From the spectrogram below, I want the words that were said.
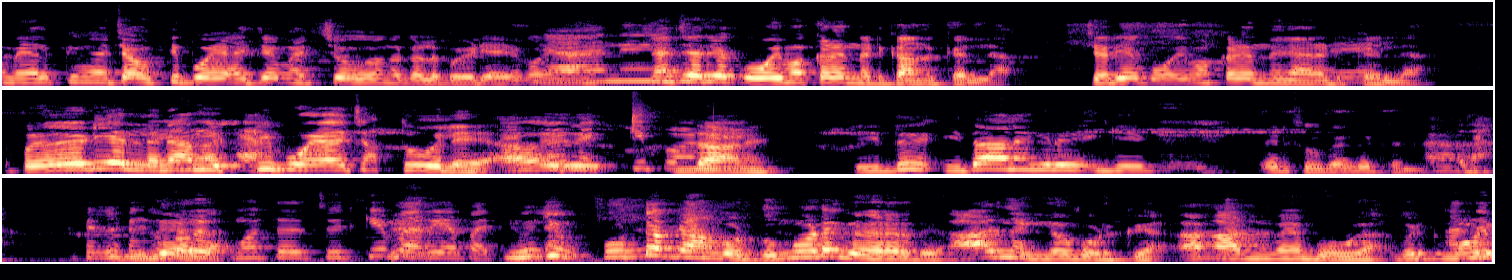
മേൽക്ക് ഇങ്ങനെ ചവിട്ടി പോയി അയച്ചാൽ മരിച്ചു പോകുന്നൊക്കെ ഉള്ള പേടിയായിരുന്നു ഞാൻ ഞാൻ ചെറിയ കോഴിമക്കളെ ഒന്നും എടുക്കാൻ നിക്കല്ല. ചെറിയ കോഴിമക്കളെ ഒന്നും ഞാൻ എടുക്കല്ല. പേടിയല്ല ഞാൻ നെക്കി പോയാൽ ചത്തൂലേ. ആ ഒരു നെക്കിപ്പോണേ. ഇതാണ്. ഇത് ഇതാണെങ്കിൽ എനിക്ക് ഒരു സുഖം കിട്ടുന്നില്ല. എനിക്ക് ഫുഡൊക്കെ ഞാൻ കൊടുക്കും ഇങ്ങോട്ട് കയറരുത് ആടുന്ന് എല്ലാം കൊടുക്കുക. ആടുന്ന് വേഗം പോവുക. ഇവിടേക്ക് ഇങ്ങോട്ട്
